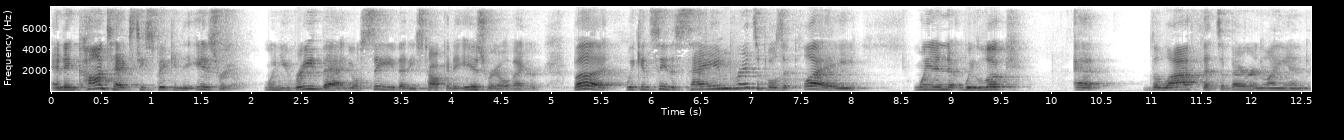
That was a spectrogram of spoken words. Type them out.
And in context, he's speaking to Israel. When you read that, you'll see that he's talking to Israel there. But we can see the same principles at play when we look at the life that's a barren land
